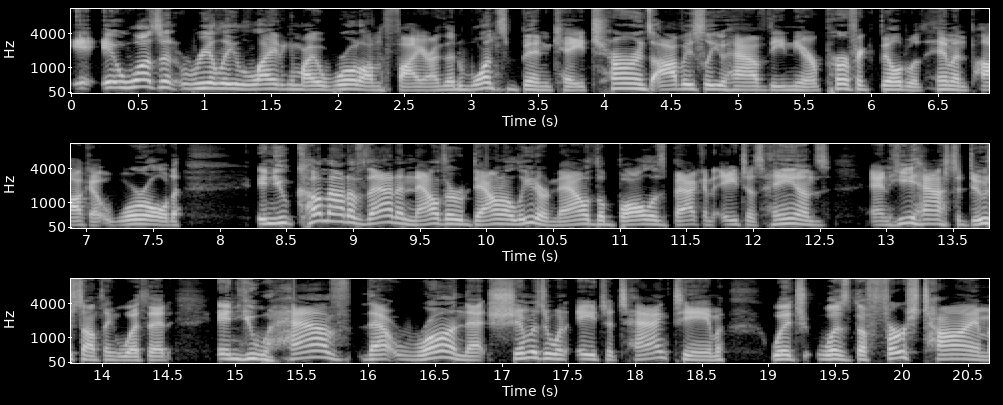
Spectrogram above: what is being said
it, it wasn't really lighting my world on fire. And then once Ben K turns, obviously you have the near perfect build with him and Pocket World. And you come out of that, and now they're down a leader. Now the ball is back in Eita's hands, and he has to do something with it. And you have that run, that Shimizu and H tag team, which was the first time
